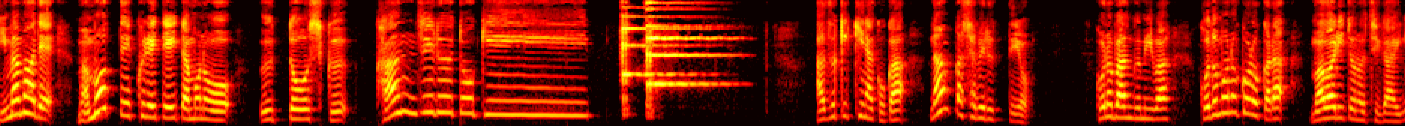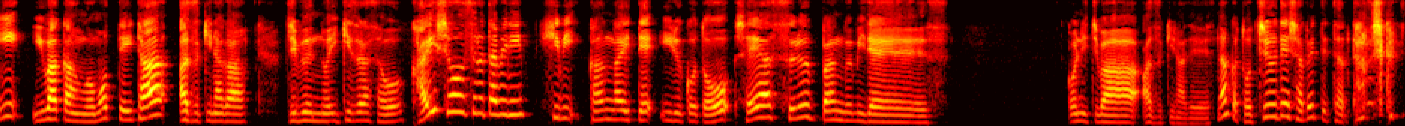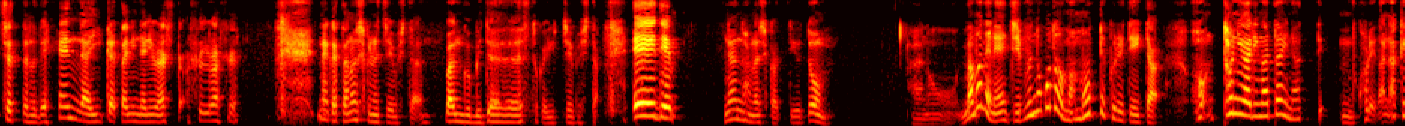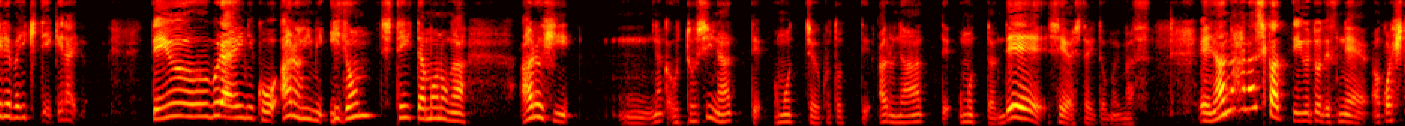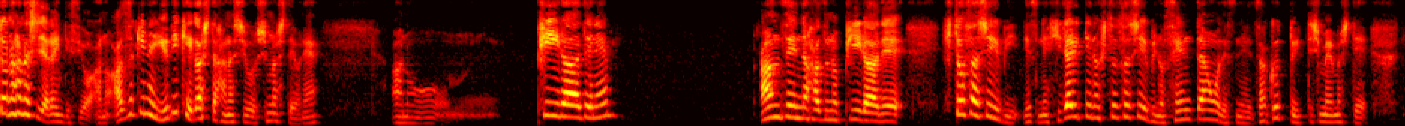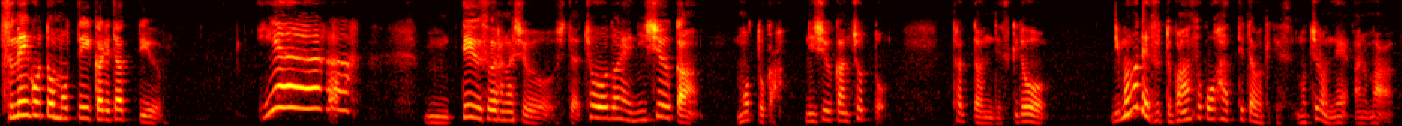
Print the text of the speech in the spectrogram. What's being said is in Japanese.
今まで守ってくれていたものを鬱陶しく感じるとき。あずききなこがなんか喋るってよ。この番組は子供の頃から周りとの違いに違和感を持っていたあずきなが自分の生きづらさを解消するために日々考えていることをシェアする番組です。こんにちは、あずきなです。なんか途中で喋ってた楽しくなっちゃったので変な言い方になりました。すいません。なんか楽しくなっちゃいました。番組ですとか言っちゃいました。えー、で、何の話かっていうと、あの、今までね、自分のことを守ってくれていた。本当にありがたいなって。うん、これがなければ生きていけない。っていうぐらいに、こう、ある意味依存していたものが、ある日、うん、なんか鬱陶しいなって思っちゃうことってあるなって思ったんで、シェアしたいと思います。えー、何の話かっていうとですね、これ人の話じゃないんですよ。あの、あずきね、指怪我した話をしましたよね。あの、ピーラーでね、安全なはずのピーラーで、人差し指ですね、左手の人差し指の先端をですね、ザクッといってしまいまして、爪ごと持っていかれたっていう、いやー、うん、っていうそういう話をした。ちょうどね、2週間、もっとか、2週間ちょっと経ったんですけど、今までずっと絆創膏を貼ってたわけです。もちろんね、あのまあ、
